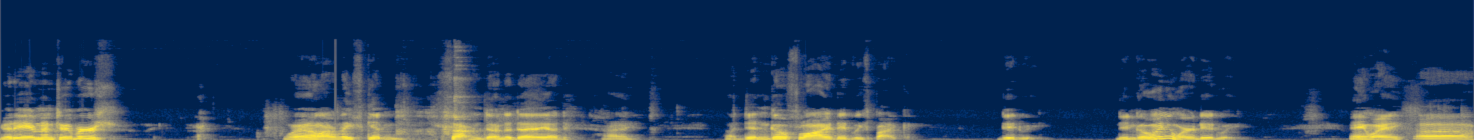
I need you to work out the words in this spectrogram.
Good evening, tubers. Well, I'm at least getting something done today. I, I, I didn't go fly, did we, Spike? Did we? Didn't go anywhere, did we? Anyway, uh,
